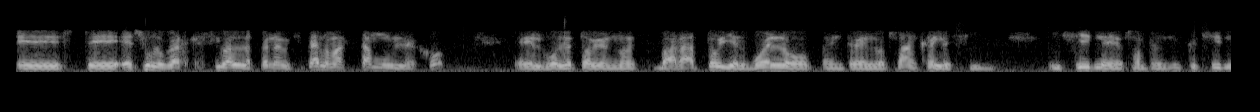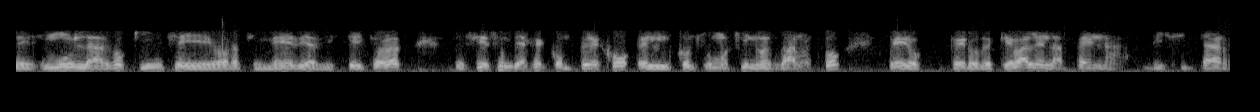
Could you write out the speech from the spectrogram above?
Este es un lugar que sí vale la pena visitar, nomás está muy lejos. El boleto avión no es barato y el vuelo entre Los Ángeles y, y Sydney, San Francisco y Sydney es muy largo, 15 horas y media, 16 horas. Pues sí es un viaje complejo, el consumo aquí no es barato, pero pero de que vale la pena visitar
